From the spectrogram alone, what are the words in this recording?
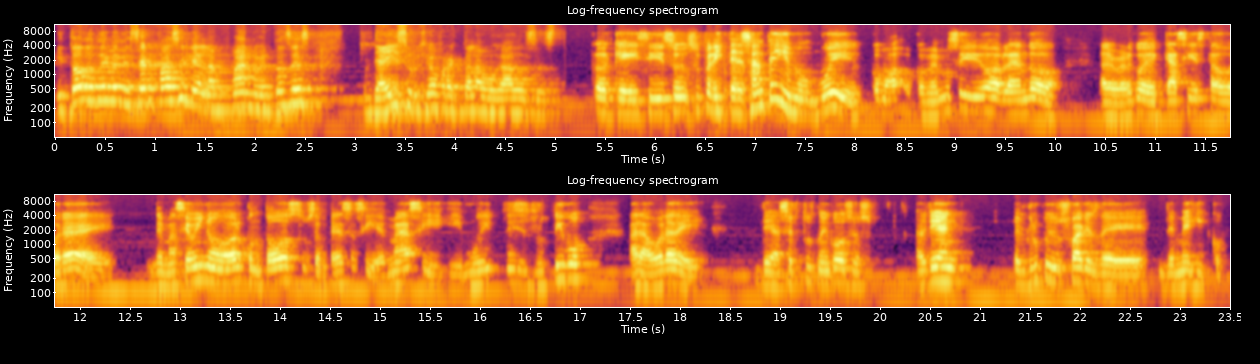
y todo debe de ser fácil y a la mano. Entonces, de ahí surgió Fractal Abogados. Ok, sí, súper interesante y muy, como, como hemos ido hablando a lo largo de casi esta hora, eh, demasiado innovador con todas sus empresas y demás y, muy disruptivo a la hora de, hacer tus negocios. Adrián, el grupo de usuarios de, México,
